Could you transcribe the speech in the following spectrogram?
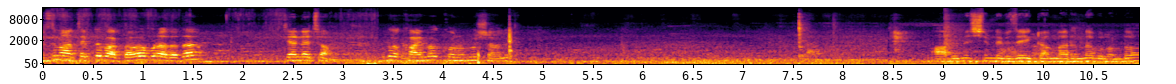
Bizim Antep'te baklava burada da cennet çamur. Bu da kaymak konulmuş hali. Abimiz şimdi bize ikramlarında bulundu.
